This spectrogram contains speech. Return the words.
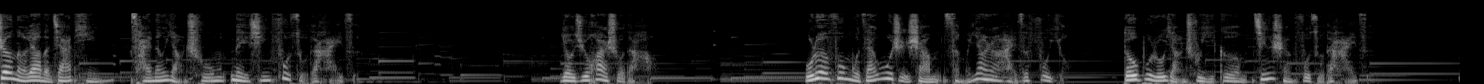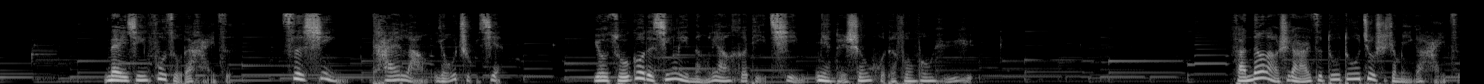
正能量的家庭才能养出内心富足的孩子。有句话说得好：“无论父母在物质上怎么样让孩子富有，都不如养出一个精神富足的孩子。内心富足的孩子，自信、开朗、有主见，有足够的心理能量和底气面对生活的风风雨雨。”樊登老师的儿子嘟嘟就是这么一个孩子。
